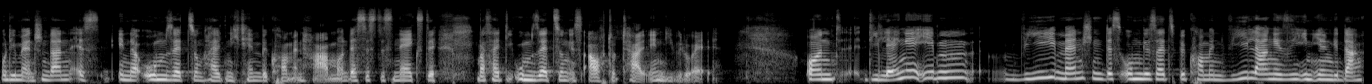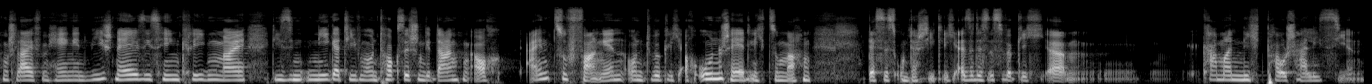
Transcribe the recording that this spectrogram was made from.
und die Menschen dann es in der Umsetzung halt nicht hinbekommen haben. Und das ist das nächste, was halt die Umsetzung ist auch total individuell. Und die Länge eben, wie Menschen das umgesetzt bekommen, wie lange sie in ihren Gedankenschleifen hängen, wie schnell sie es hinkriegen, mal diese negativen und toxischen Gedanken auch einzufangen und wirklich auch unschädlich zu machen, das ist unterschiedlich. Also das ist wirklich, ähm, kann man nicht pauschalisieren.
